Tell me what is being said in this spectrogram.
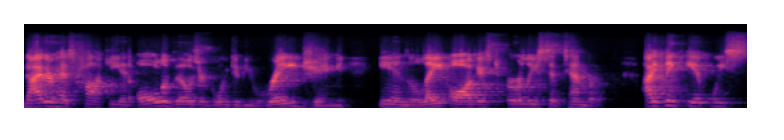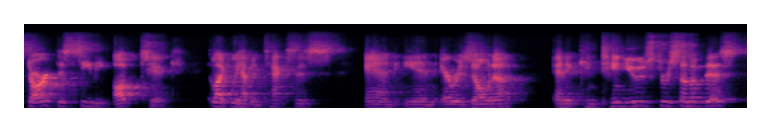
Neither has hockey, and all of those are going to be raging in late August, early September. I think if we start to see the uptick, like we have in Texas and in Arizona, and it continues through some of this,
